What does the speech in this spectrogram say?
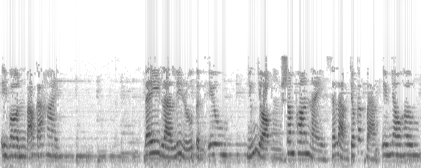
Yvonne bảo cả hai. Đây là ly rượu tình yêu, những giọt champagne này sẽ làm cho các bạn yêu nhau hơn,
